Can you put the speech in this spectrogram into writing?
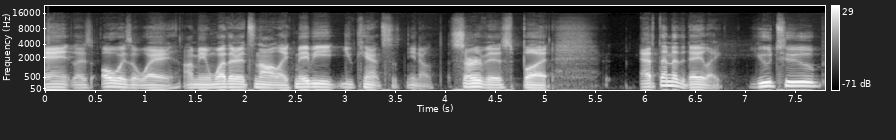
and there's always a way. I mean, whether it's not like maybe you can't, you know, service, but at the end of the day, like YouTube,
